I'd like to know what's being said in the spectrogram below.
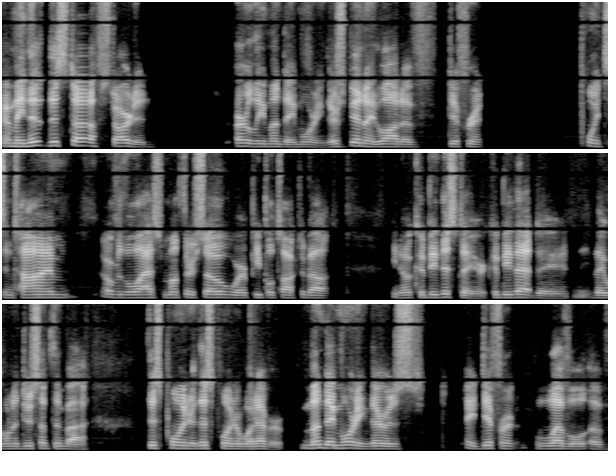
I mean, th- this stuff started early Monday morning. There's been a lot of different points in time over the last month or so where people talked about, you know, it could be this day or it could be that day. They want to do something by this point or this point or whatever. Monday morning, there was a different level of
